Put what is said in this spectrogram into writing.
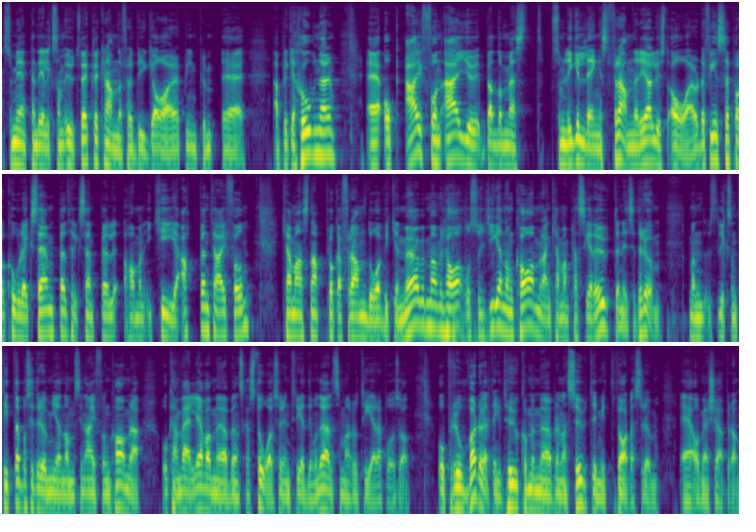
Som egentligen det liksom utvecklare kan använda för att bygga AR-applikationer. Eh, eh, och iPhone är ju bland de mest som ligger längst fram när det gäller just AR. Och det finns ett par coola exempel. Till exempel har man IKEA-appen till iPhone. Kan man snabbt plocka fram då vilken möbel man vill ha och så genom kameran kan man placera ut den i sitt rum. Man liksom tittar på sitt rum genom sin iPhone-kamera och kan välja var möbeln ska stå. Så är det en 3D-modell som man roterar på och så. Och provar då helt enkelt hur kommer möblerna se ut i mitt vardagsrum eh, om jag köper dem.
